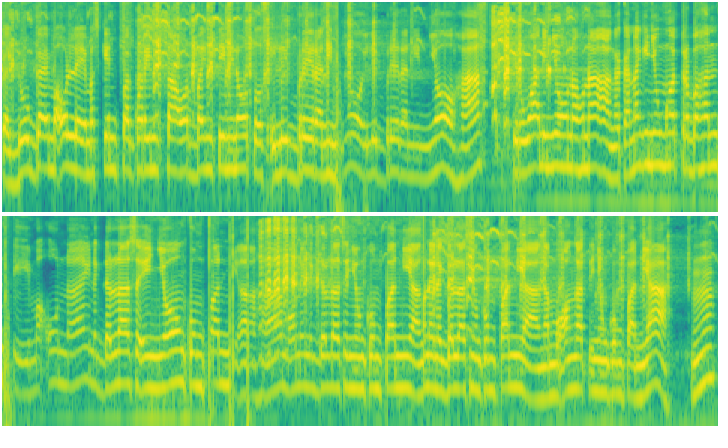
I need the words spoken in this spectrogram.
Kay dugay mauli maskin pag 40 or 20 minutos ilibre ra ninyo, ilibre ra ninyo ha. Pero wa ninyo hunahunaa nga kanang inyong mga trabahante maunay nagdala sa inyong kumpanya ha. Maunay nagdala sa inyong kumpanya, maunay nagdala sa inyong kumpanya nga moangat inyong kumpanya. Hmm?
